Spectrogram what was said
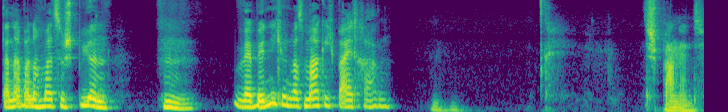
Dann aber nochmal zu spüren, hm, wer bin ich und was mag ich beitragen? Mhm. Spannend.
